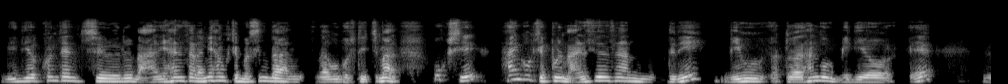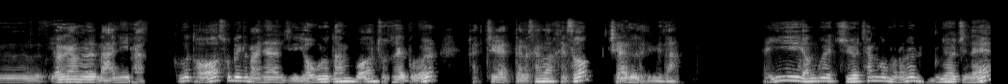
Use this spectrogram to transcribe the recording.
미디어 콘텐츠를 많이 한 사람이 한국 제품을 쓴다라고 볼 수도 있지만 혹시 한국 제품을 많이 쓰는 사람들이 미국 어떠한 한국 미디어에 그 영향을 많이 받 고더 소비를 많이 하는지 역으로도 한번 조사해 볼 가치가 있다고 생각해서 제안을 드립니다. 이 연구의 주요 참고문헌은 문여진의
